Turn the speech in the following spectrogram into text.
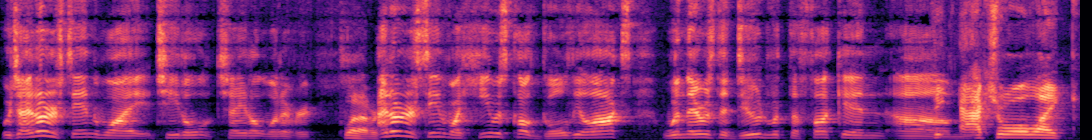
which I don't understand why Cheadle, Cheadle, whatever. Whatever. I don't understand why he was called Goldilocks when there was the dude with the fucking um, The actual like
